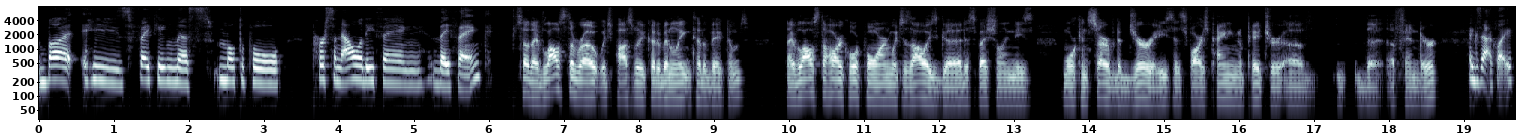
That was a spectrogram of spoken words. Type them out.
But he's faking this multiple personality thing, they think. So they've lost the rope, which possibly could have been linked to the victims. They've lost the hardcore porn, which is always good, especially in these more conservative juries as far as painting a picture of the offender. Exactly.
